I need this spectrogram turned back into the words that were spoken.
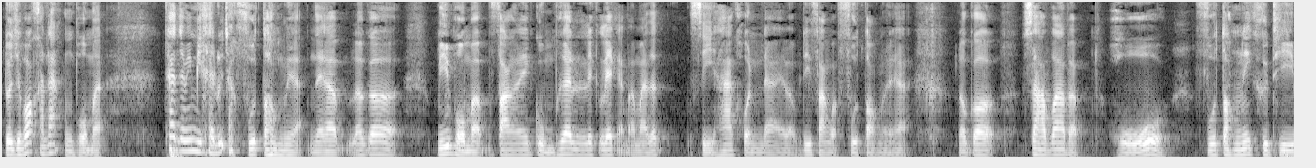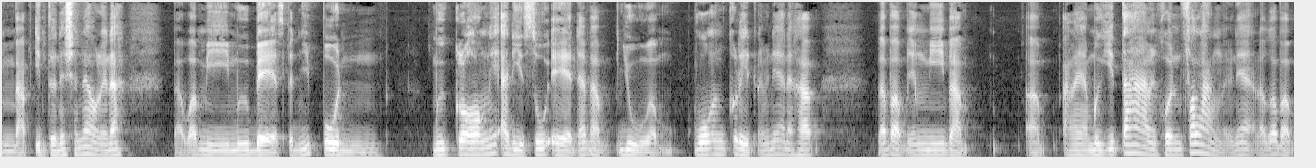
โดยเฉพาะคณะของผมอะแทบจะไม่มีใครรู้จักฟูตองเลยนะครับ แล้วก็มีผมแบบฟังในกลุ่มเพื่อนเล็กๆประมาณสัก สี่ห้าคนได้แบบที่ฟังแบบ Futon เลยฮะ แล้วก็ทราบว่าแบบโห Futon นี่คือทีมแบบ international เลยนะ แบบว่ามีมือเบสเป็นญี่ปุ่น มือกลองนี่อดีต Suede นะแบบอยู่แบบวงอังกฤษอะไรเนี่ยนะครับ แล้วแบบยังมีแบบอะไรอะมือกีตาร์เป็นคนฝรั่งเลยเนี่ย แล้วก็แบบ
